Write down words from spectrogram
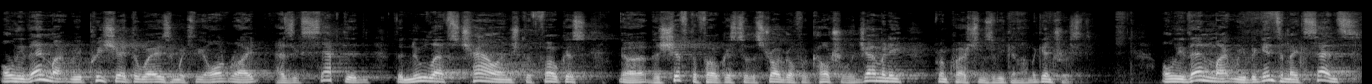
Only then might we appreciate the ways in which the alt-right has accepted the new left's challenge to focus, uh, to shift the focus to the struggle for cultural hegemony from questions of economic interest. Only then might we begin to make sense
